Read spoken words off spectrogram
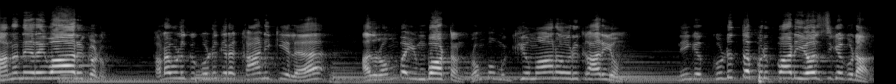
மனநிறைவா இருக்கணும். கடவுளுக்கு கொடுக்கிற காணிக்கையில அது ரொம்ப இம்பார்ட்டன்ட் ரொம்ப முக்கியமான ஒரு காரியம். நீங்க கொடுத்த பிற்பாடு யோசிக்க கூடாது.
